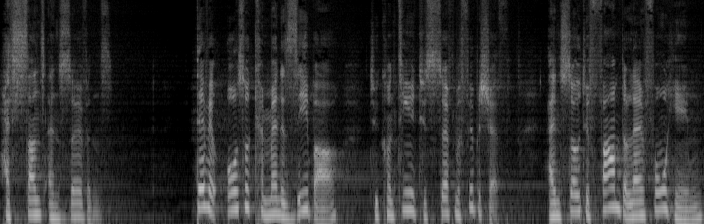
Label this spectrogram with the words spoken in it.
had sons and servants. David also commanded Ziba to continue to serve Mephibosheth, and so to farm the land for him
